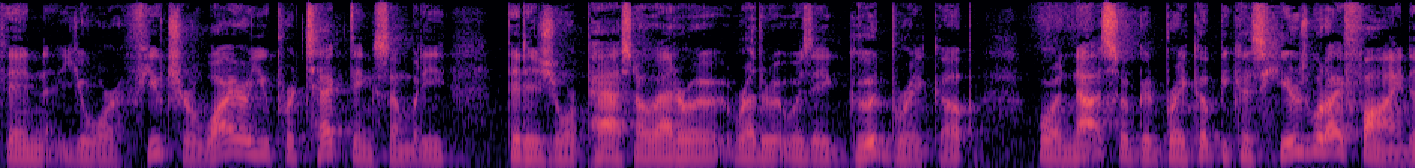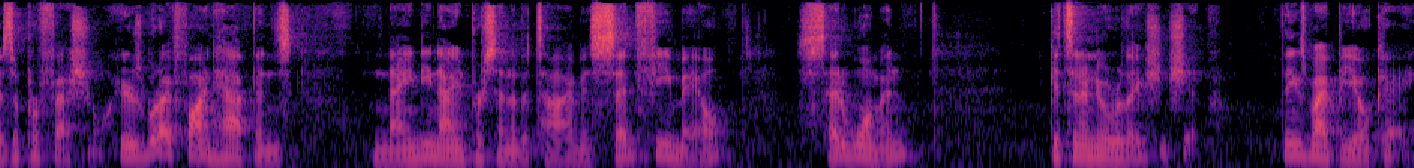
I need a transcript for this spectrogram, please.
than your future? Why are you protecting somebody that is your past, no matter whether it was a good breakup or a not so good breakup. Because here's what I find as a professional here's what I find happens 99% of the time is said female, said woman gets in a new relationship. Things might be okay.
